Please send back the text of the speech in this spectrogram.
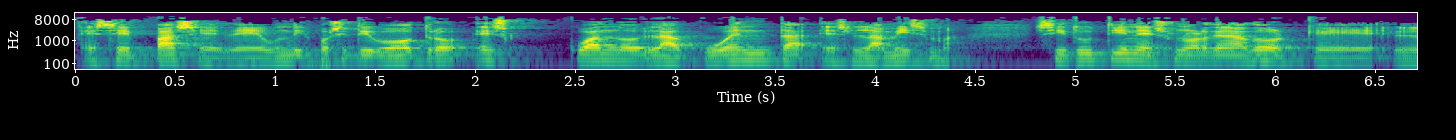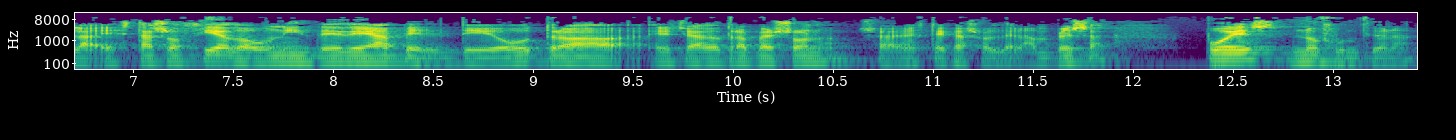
ese pase de un dispositivo a otro es cuando la cuenta es la misma. Si tú tienes un ordenador que está asociado a un ID de Apple de otra, de otra persona, o sea, en este caso el de la empresa, pues no funciona.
